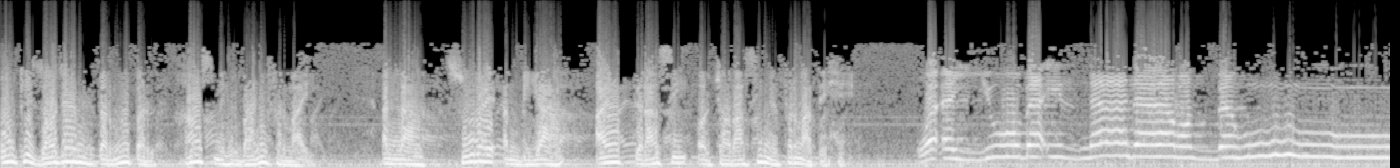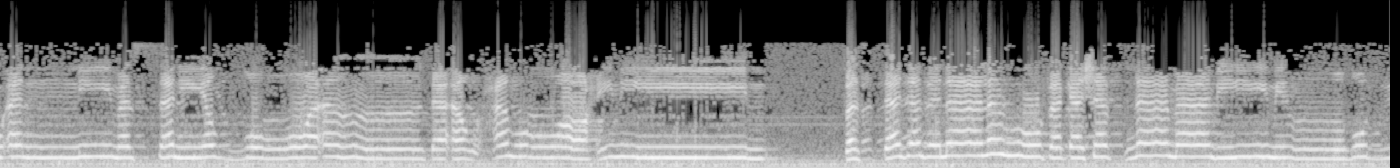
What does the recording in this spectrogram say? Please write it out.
ان کی زوجہ محترموں پر خاص مہربانی فرمائی۔ اللہ سورہ انبیاء آیت تراسی اور چوراسی میں فرماتے ہیں۔ وَأَيُّوبَ إِذْ نَادَى رَبَّهُ أَنِّي مَسَّنِيَ الضُّرُّ وَأَنْتَ أَرْحَمُ الرَّاحِمِينَ فاستجبنا له فكشفنا ما به من ضر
